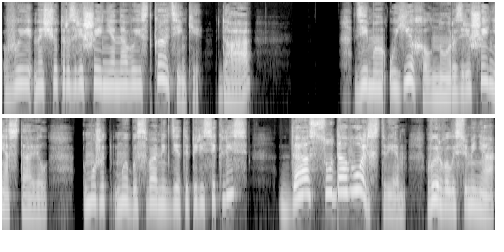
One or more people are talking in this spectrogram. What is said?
вы насчет разрешения на выезд Катеньки?» «Да». Дима уехал, но разрешение оставил. Может, мы бы с вами где-то пересеклись? Да, с удовольствием, вырвалось у меня.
